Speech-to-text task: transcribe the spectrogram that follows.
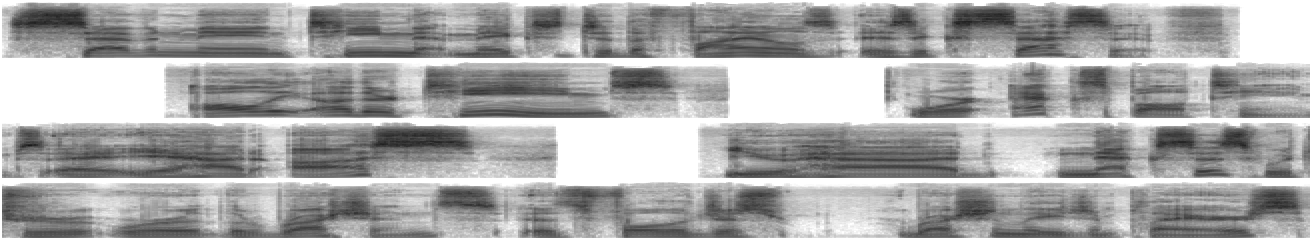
seven man team that makes it to the finals is excessive. All the other teams were X ball teams. Uh, you had us, you had Nexus, which were, were, the Russians. It's full of just Russian Legion players.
